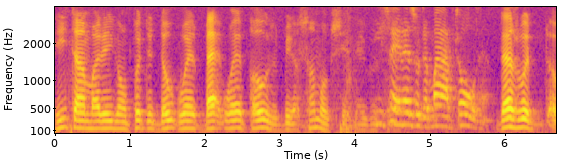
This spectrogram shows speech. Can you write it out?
He talking about he gonna put the dope where back where it supposed be or some old shit. they He's saying. saying that's what the mob told him. That's what uh,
